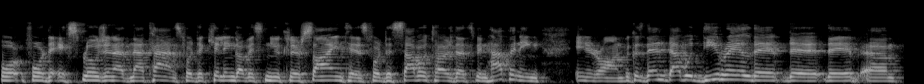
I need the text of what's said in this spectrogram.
for, for the explosion at Natanz, for the killing of its nuclear scientists, for the sabotage that's been happening in Iran, because then that would derail the the the. Um,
